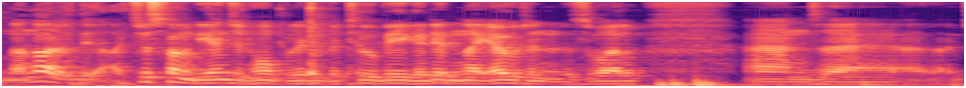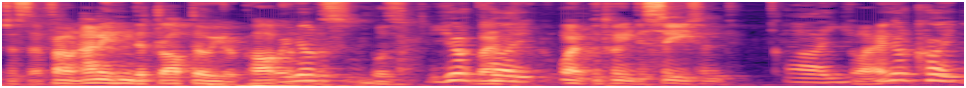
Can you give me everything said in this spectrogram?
not, not, I just found the engine hump a little bit too big. I didn't like out in it as well, and uh, just I found anything that dropped out of your pocket well, was, was you're went, quite, went between the seat and. Uh, you're quite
